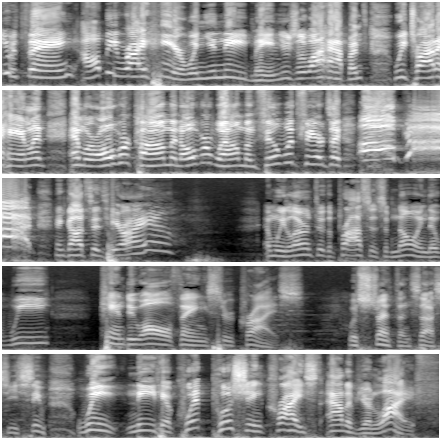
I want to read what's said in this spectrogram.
your thing. I'll be right here when you need me. And usually what happens, we try to handle it and we're overcome and overwhelmed and filled with fear and say, oh God. And God says, here I am. And we learn through the process of knowing that we can do all things through Christ, which strengthens us. You see, we need Him. Quit pushing Christ out of your life.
